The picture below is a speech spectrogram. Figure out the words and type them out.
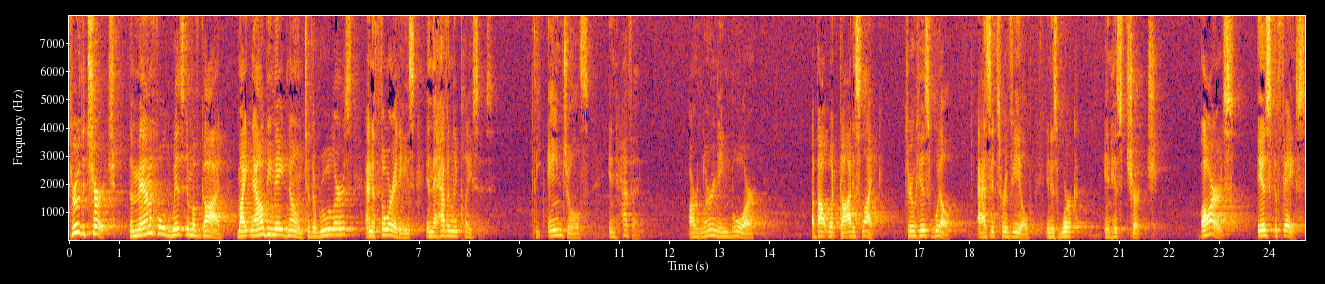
through the church, the manifold wisdom of God might now be made known to the rulers and authorities in the heavenly places the angels in heaven are learning more about what God is like through His will as it's revealed in His work in His church. Ours is the face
